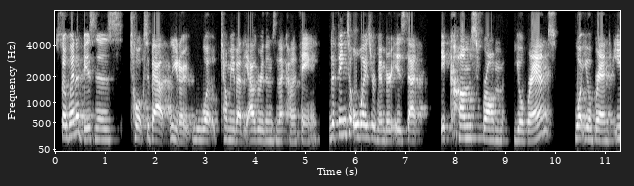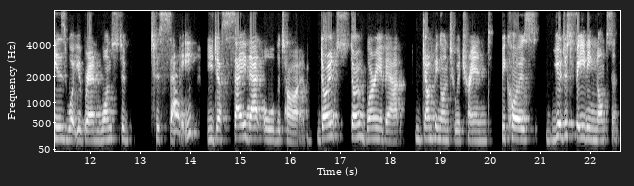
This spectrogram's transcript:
So when a business talks about, you know, what, tell me about the algorithms and that kind of thing, the thing to always remember is that it comes from your brand, what your brand is, what your brand wants to to say. You just say that all the time. Don't don't worry about jumping onto a trend because you're just feeding nonsense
